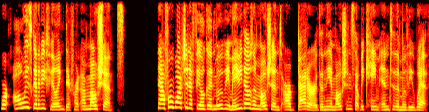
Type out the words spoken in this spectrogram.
we're always going to be feeling different emotions. Now, if we're watching a feel good movie, maybe those emotions are better than the emotions that we came into the movie with.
